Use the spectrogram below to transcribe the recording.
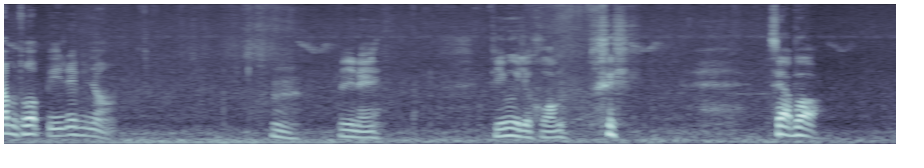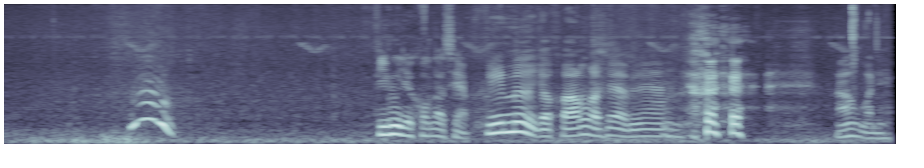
ตำทั่วปีเลยพี่น้องเป็นยังไงฝีมือเจ้าของแซ่บบ่ ฝีมือเจ้าของก็แซ่บพี่มือเจ้าของก็แซ่บนะเอ้าวันนี้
